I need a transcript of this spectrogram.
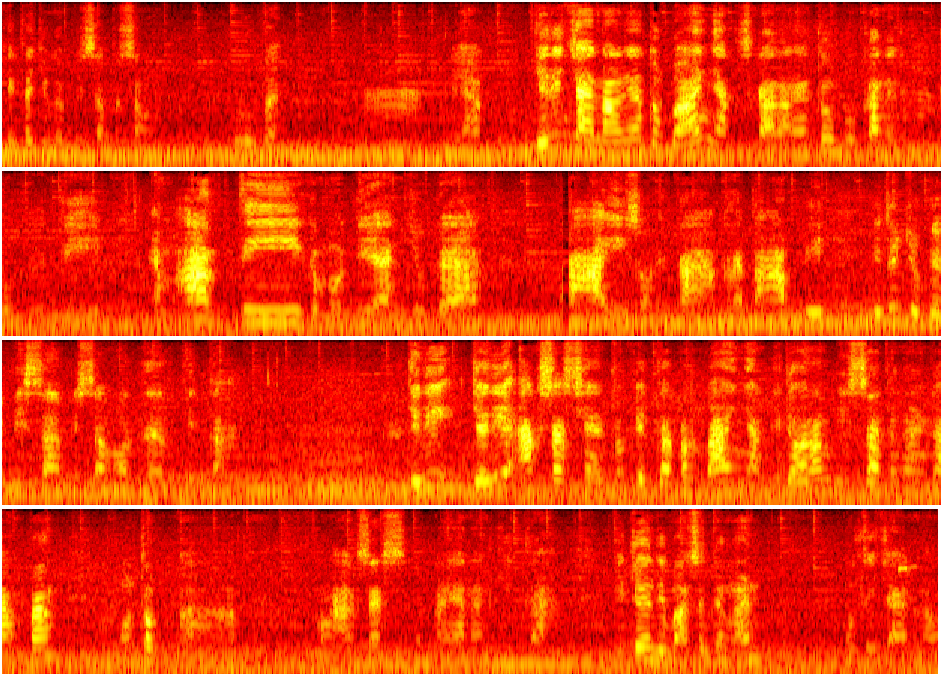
kita juga bisa pesan Bluebird Hmm. ya. Jadi channelnya tuh banyak. Sekarang itu bukan bu- di MRT kemudian juga KAI sorry K- kereta api itu juga bisa bisa order kita. Jadi jadi aksesnya itu kita perbanyak. Jadi orang bisa dengan gampang untuk uh, mengakses layanan kita. Itu yang dimaksud dengan multi channel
